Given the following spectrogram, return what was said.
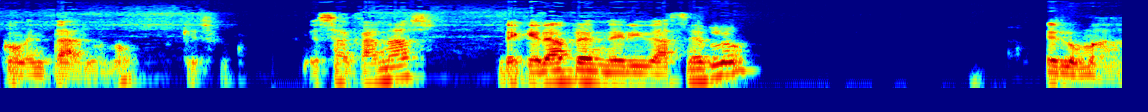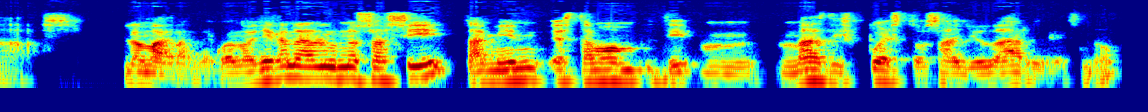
comentarlo, ¿no? Que esas ganas de querer aprender y de hacerlo es lo más, lo más grande. Cuando llegan alumnos así, también estamos mm, más dispuestos a ayudarles, ¿no?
